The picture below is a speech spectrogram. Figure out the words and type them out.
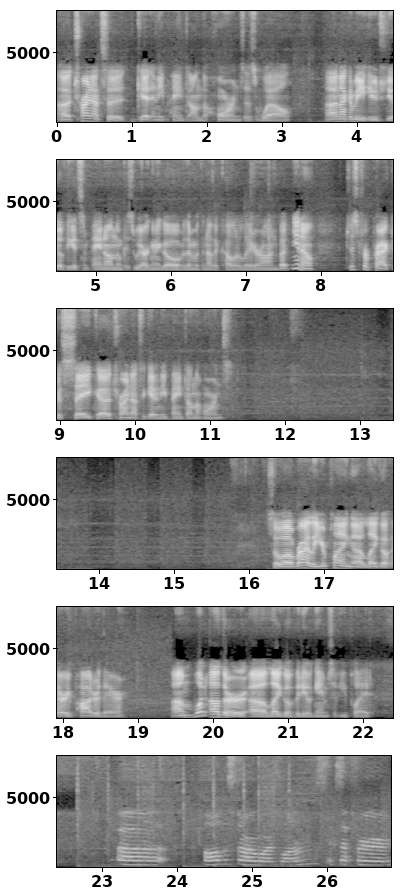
Uh, try not to get any paint on the horns as well. Uh, not going to be a huge deal if you get some paint on them because we are going to go over them with another color later on. But, you know, just for practice sake, uh, try not to get any paint on the horns. So, uh, Rylie, you're playing uh, Lego Harry Potter there. Um, what other uh, Lego video games have you played? Uh, all the Star Wars ones, except for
